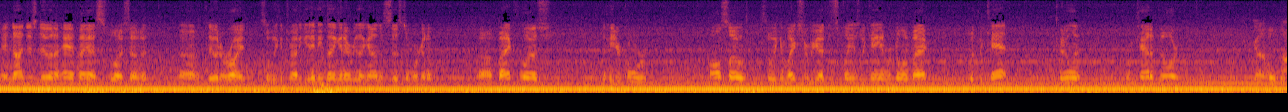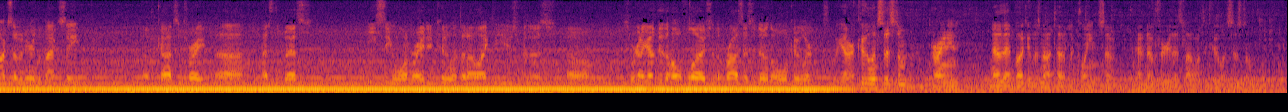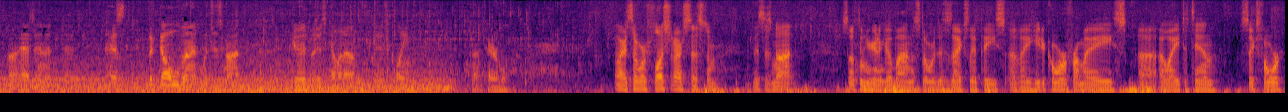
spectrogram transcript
and not just doing a half-ass flush of it, uh, doing it right so we can try to get anything and everything out of the system. We're going to uh, back flush the heater core also so we can make sure we got this as clean as we can. We're going back with the cat coolant Caterpillar. Got a whole box of it here in the back seat of the concentrate. Uh, that's the best EC1 rated coolant that I like to use for this. Um, so we're gonna go through the whole flush and the process of doing the oil cooler. So we got our coolant system draining. No, that bucket was not totally clean, so I have no fear that's not what the coolant system uh, has in it. It has the gold in it, which is not good, but it's coming out. It is clean, not terrible. All right, so we're flushing our system. This is not something you're gonna go buy in the store. This is actually a piece of a heater core from a uh, 08 to 10 6.4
